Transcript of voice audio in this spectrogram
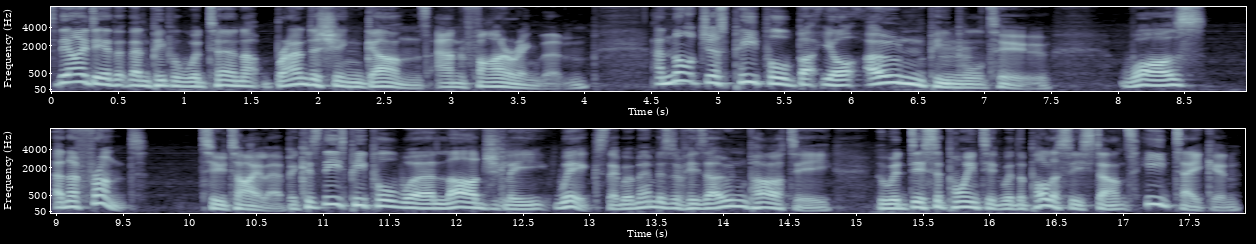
So the idea that then people would turn up brandishing guns and firing them, and not just people, but your own people mm. too, was an affront to Tyler because these people were largely Whigs. They were members of his own party who were disappointed with the policy stance he'd taken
